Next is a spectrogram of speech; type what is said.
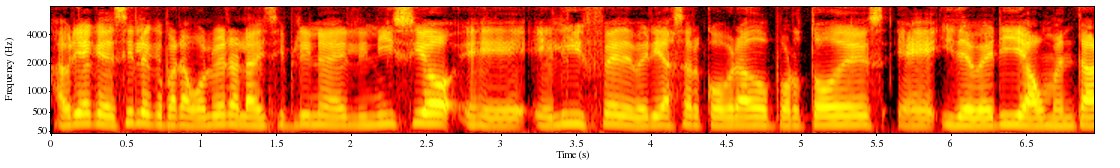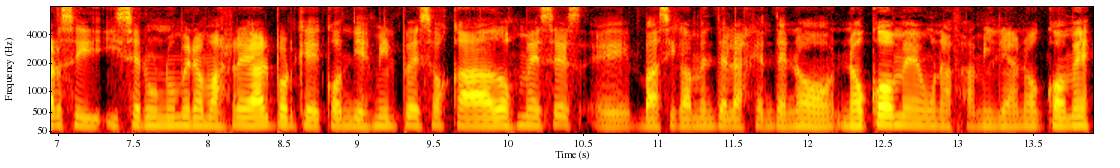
Habría que decirle que para volver a la disciplina del inicio, eh, el IFE debería ser cobrado por todos eh, y debería aumentarse y, y, ser un número más real porque con 10 mil pesos cada dos meses, eh, básicamente la gente no, no come, una familia no come.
